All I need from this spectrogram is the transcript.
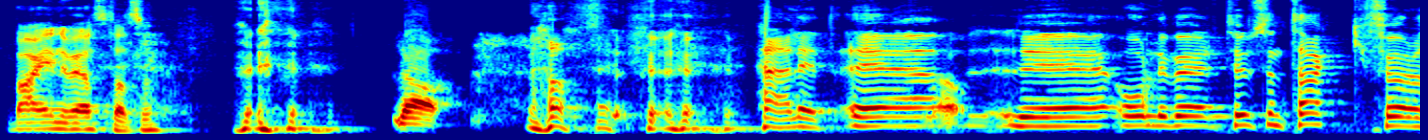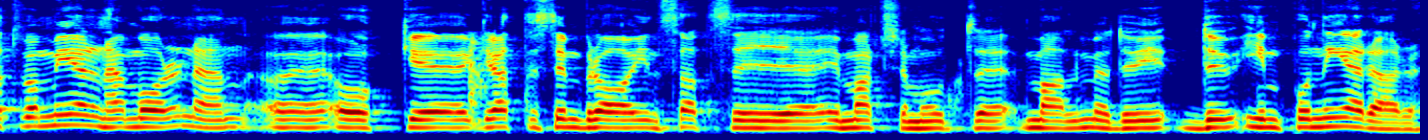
Bayern i väst alltså? ja. Härligt. Eh, Ja. eh, Oliver, tusen tack för att du var med den här morgonen. Eh, och eh, grattis till en bra insats i, i matchen mot eh, Malmö. Du, du imponerar,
